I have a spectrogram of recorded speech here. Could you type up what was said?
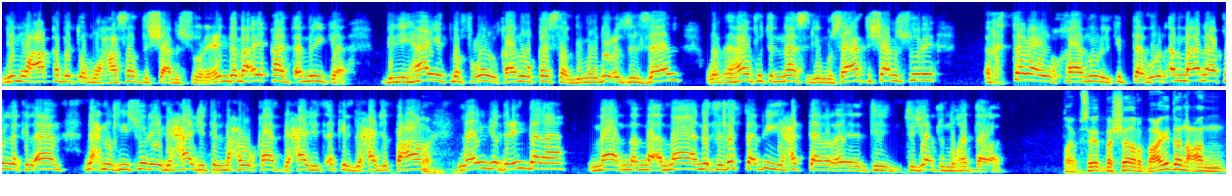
لمعاقبة ومحاصرة الشعب السوري، عندما أيقنت أمريكا بنهاية مفعول قانون قيصر بموضوع الزلزال وتهافت الناس لمساعدة الشعب السوري اخترعوا قانون الكبتاغون أما أنا أقول لك الآن نحن في سوريا بحاجة المحروقات بحاجة أكل بحاجة طعام طيب. لا يوجد عندنا ما ما, ما نتدفى به حتى تجارة المخدرات. طيب سيد بشار بعيدا عن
